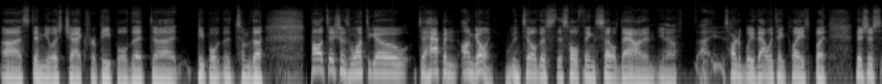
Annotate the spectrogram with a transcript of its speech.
uh, stimulus check for people that uh, people that some of the politicians want to go to happen ongoing until this this whole thing settled down. And you know it's hard to believe that would take place but there's just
